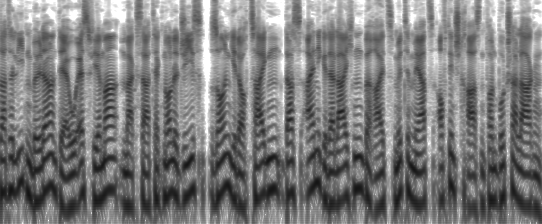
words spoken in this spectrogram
Satellitenbilder der US-Firma Maxa Technologies sollen jedoch zeigen, dass einige der Leichen bereits Mitte März auf den Straßen von Butscha lagen.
